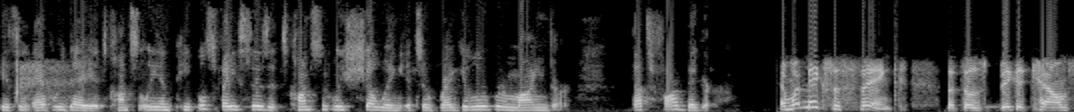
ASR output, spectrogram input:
It's an everyday, it's constantly in people's faces, it's constantly showing, it's a regular reminder. That's far bigger. And what makes us think that those big accounts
